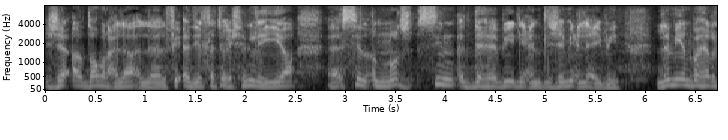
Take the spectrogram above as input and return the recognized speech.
جاء دور على الفئة ديال 23 اللي هي آه، سن النضج السن الذهبي اللي عند جميع اللاعبين. لم ينبهر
